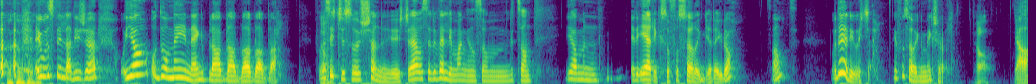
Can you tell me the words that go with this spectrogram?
jeg må stille de sjøl. Ja, og da mener jeg bla, bla, bla, bla, bla. Hvis ikke så skjønner de det ikke. Og så er det veldig mange som litt sånn Ja, men er det Erik som forsørger deg, da? Sant? Og det er det jo ikke. Jeg forsørger meg sjøl. ja. Ja.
